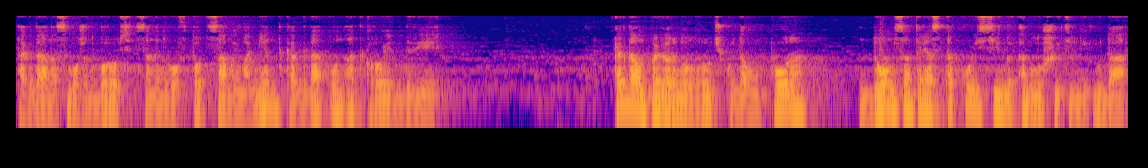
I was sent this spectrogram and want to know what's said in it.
Тогда она сможет броситься на него в тот самый момент, когда он откроет дверь. Когда он повернул ручку до упора, дом сотряс такой силы оглушительный удар,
